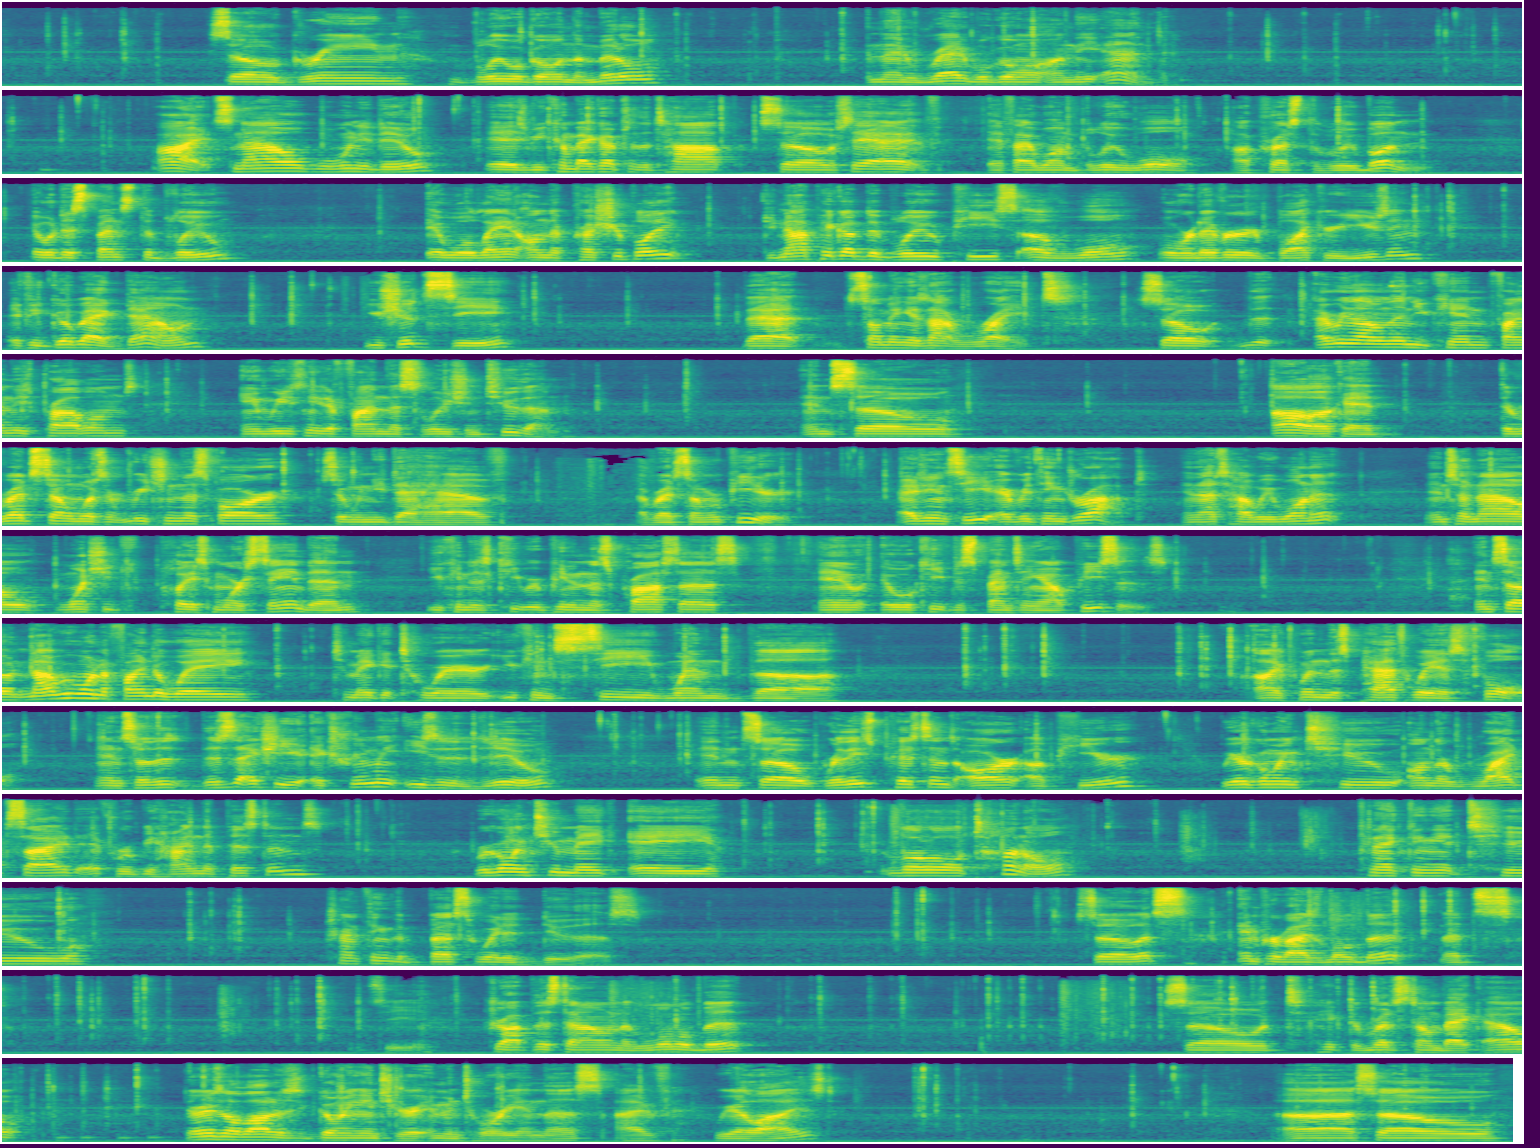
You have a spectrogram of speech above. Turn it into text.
so green, blue will go in the middle, and then red will go on the end. Alright, so now what we need to do is we come back up to the top. So say I, if I want blue wool, I'll press the blue button. It will dispense the blue. It will land on the pressure plate. Do not pick up the blue piece of wool or whatever block you're using. If you go back down, you should see that something is not right. So every now and then you can find these problems, and we just need to find the solution to them. And so, oh, okay, the redstone wasn't reaching this far, so we need to have a redstone repeater. As you can see, everything dropped, and that's how we want it. And so now, once you place more sand in, you can just keep repeating this process, and it will keep dispensing out pieces. And so now we want to find a way to make it to where you can see when the like when this pathway is full. And so this, this is actually extremely easy to do. And so where these pistons are up here, we are going to, on the right side, if we're behind the pistons, we're going to make a little tunnel connecting it to, trying to think the best way to do this. So let's improvise a little bit. Let's, let's see, drop this down a little bit. So take the redstone back out. There is a lot of going into your inventory in this, I've realized. Uh, so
